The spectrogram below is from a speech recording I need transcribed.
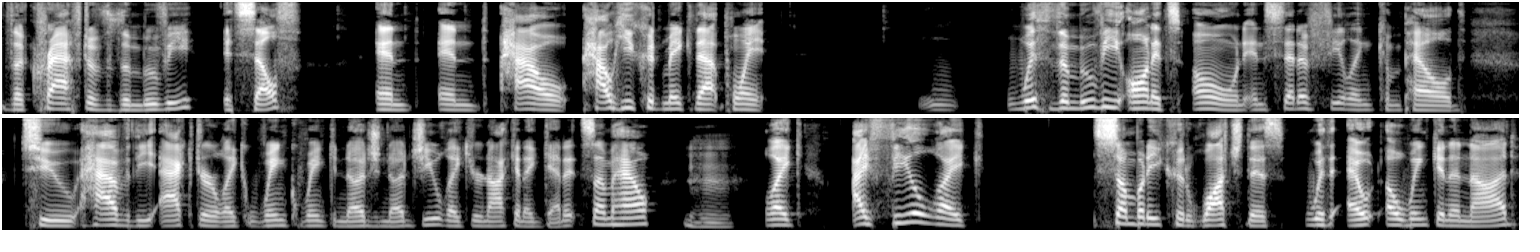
the craft of the movie itself and and how how he could make that point with the movie on its own instead of feeling compelled to have the actor like wink wink nudge nudge you like you're not going to get it somehow Mhm. like I feel like somebody could watch this without a wink and a nod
